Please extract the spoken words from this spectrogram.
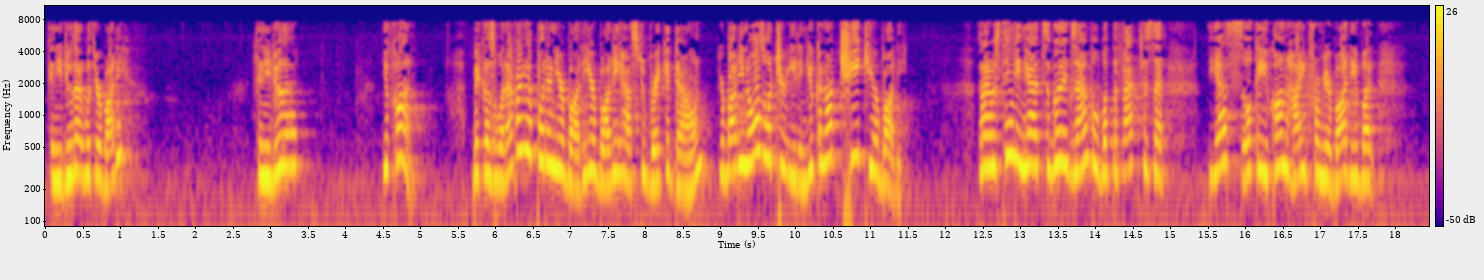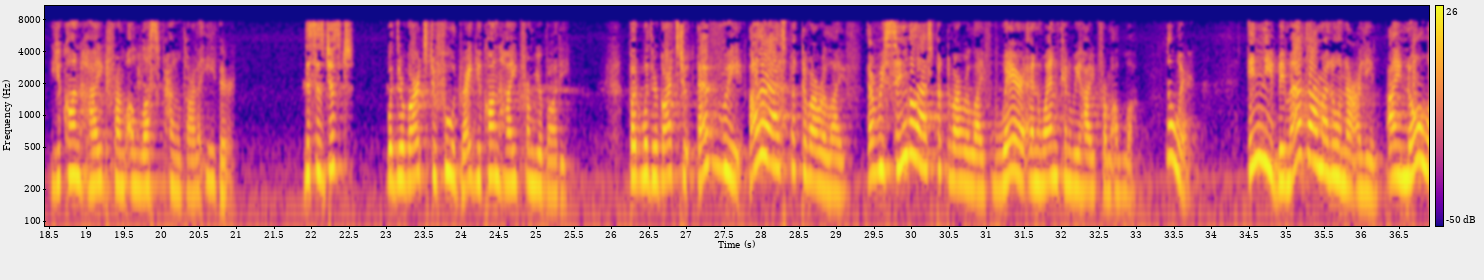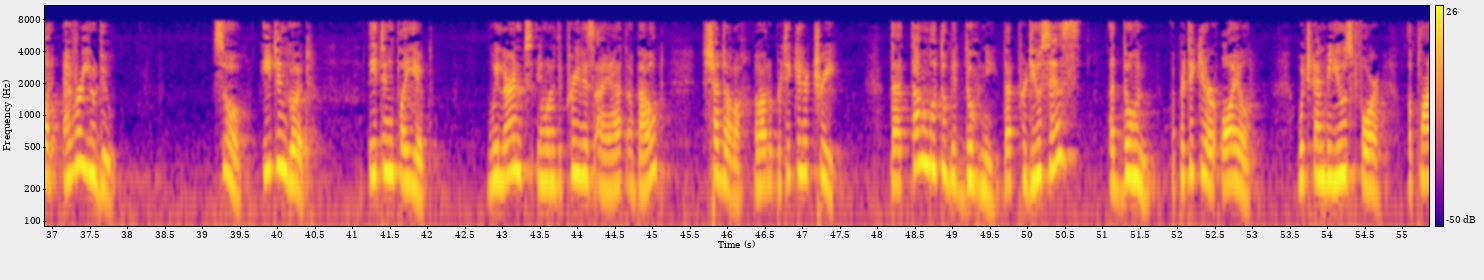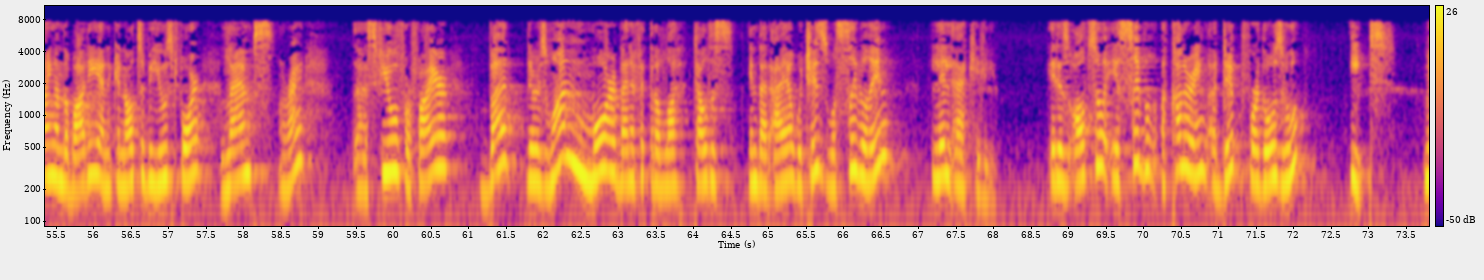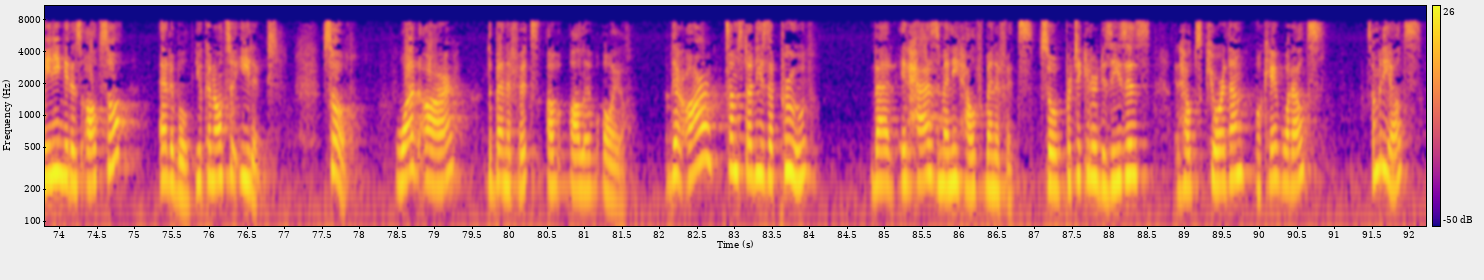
Can you do that with your body? Can you do that? You can't. Because whatever you put in your body, your body has to break it down. Your body knows what you're eating. You cannot cheat your body. And I was thinking, yeah, it's a good example, but the fact is that, yes, okay, you can't hide from your body, but you can't hide from Allah subhanahu wa ta'ala either. This is just with regards to food, right? You can't hide from your body. But with regards to every other aspect of our life, every single aspect of our life, where and when can we hide from Allah? Nowhere. Inni bima ta'maluna alim. I know whatever you do. So, eating good, eating tayyib. We learned in one of the previous ayat about shajara, about a particular tree that tambutu bidduhni, that produces a duhn, a particular oil, which can be used for applying on the body and it can also be used for lamps, alright, as fuel for fire. But there is one more benefit that Allah tells us in that ayah, which is وَصِبْغٍ لِلْآكِلِينَ It is also a sibgh, a coloring, a dip for those who eat. Meaning it is also edible. You can also eat it. So, what are the benefits of olive oil? There are some studies that prove that it has many health benefits. So particular diseases, it helps cure them. Okay, what else? Somebody else?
